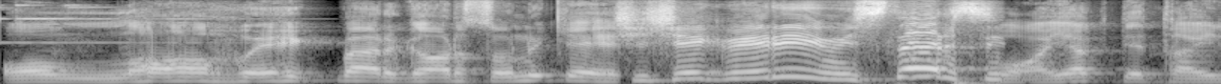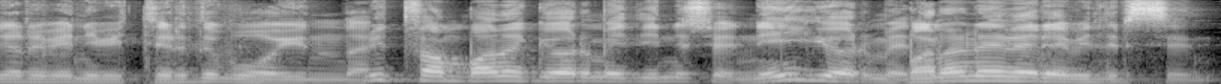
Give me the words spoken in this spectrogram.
Allahu Ekber garsonu ke. Çiçek vereyim istersin. Bu ayak detayları beni bitirdi bu oyunda. Lütfen bana görmediğini söyle. Neyi görmedin? Bana ne verebilirsin?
